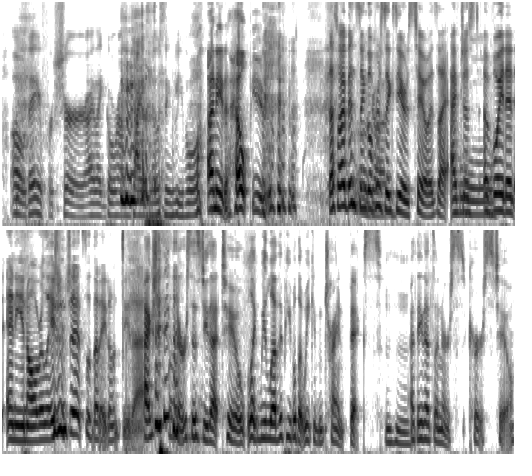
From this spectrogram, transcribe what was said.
oh, they for sure. I like go around diagnosing people. I need to help you. That's why I've been oh, single oh, for six years too. It's like I've cool. just avoided any and all relationships so that I don't do that. I actually think nurses do that too. Like we love the people that we can try and fix. Mm-hmm. I think that's a nurse curse too.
